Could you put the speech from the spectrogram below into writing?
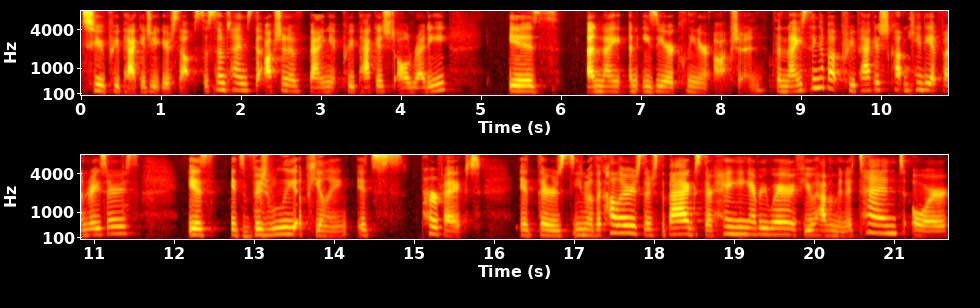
to prepackage it yourself. So sometimes the option of buying it prepackaged already is a ni- an easier, cleaner option. The nice thing about prepackaged cotton candy at fundraisers is it's visually appealing. It's perfect. It, there's, you know, the colors, there's the bags, they're hanging everywhere. If you have them in a tent or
